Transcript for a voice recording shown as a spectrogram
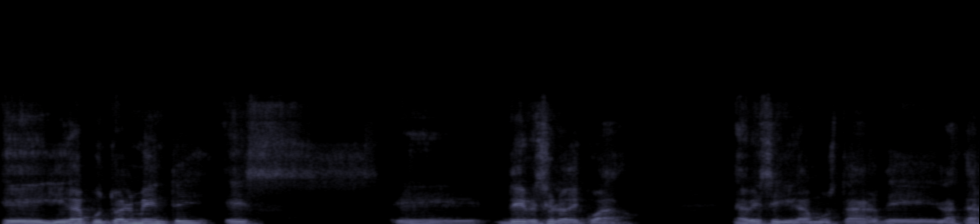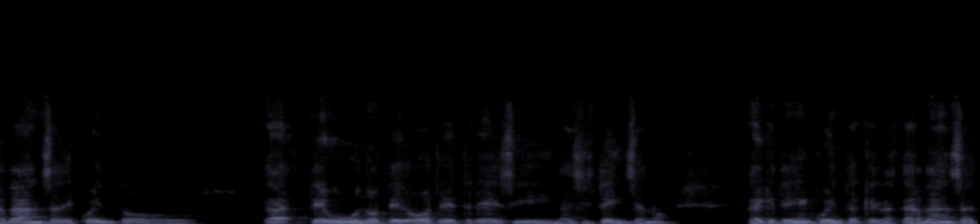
Eh, llegar puntualmente es, eh, debe ser lo adecuado. A veces llegamos tarde, la tardanza de cuentos T1, T2, T3 y inasistencia, ¿no? Hay que tener en cuenta que la tardanza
